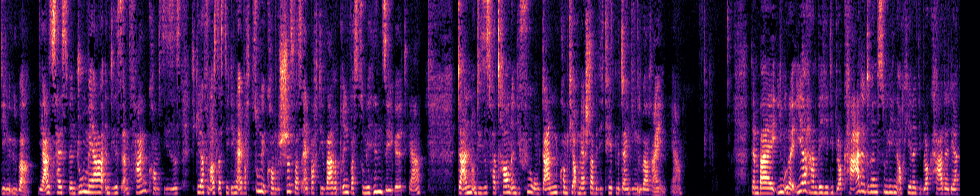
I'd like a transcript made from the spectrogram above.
Gegenüber. Ja, das heißt, wenn du mehr in dieses Empfang kommst, dieses, ich gehe davon aus, dass die Dinge einfach zu mir kommen, das Schiff, was einfach die Ware bringt, was zu mir hinsegelt, ja, dann und dieses Vertrauen in die Führung, dann kommt hier auch mehr Stabilität mit deinem Gegenüber rein, ja. Denn bei ihm oder ihr haben wir hier die Blockade drin zu liegen, auch hier ne, die Blockade der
